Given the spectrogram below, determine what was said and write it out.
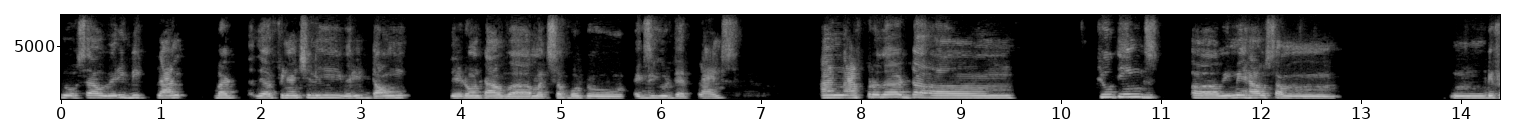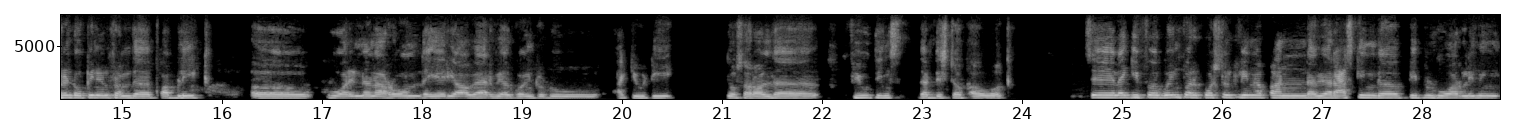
those have very big plan, but they are financially very down. They don't have uh, much support to execute their plans. And after that, um, few things uh, we may have some mm, different opinion from the public uh, who are in and around the area where we are going to do activity. Those are all the few things that disturb our work. Say, like if we're going for a coastal cleanup and we are asking the people who are living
